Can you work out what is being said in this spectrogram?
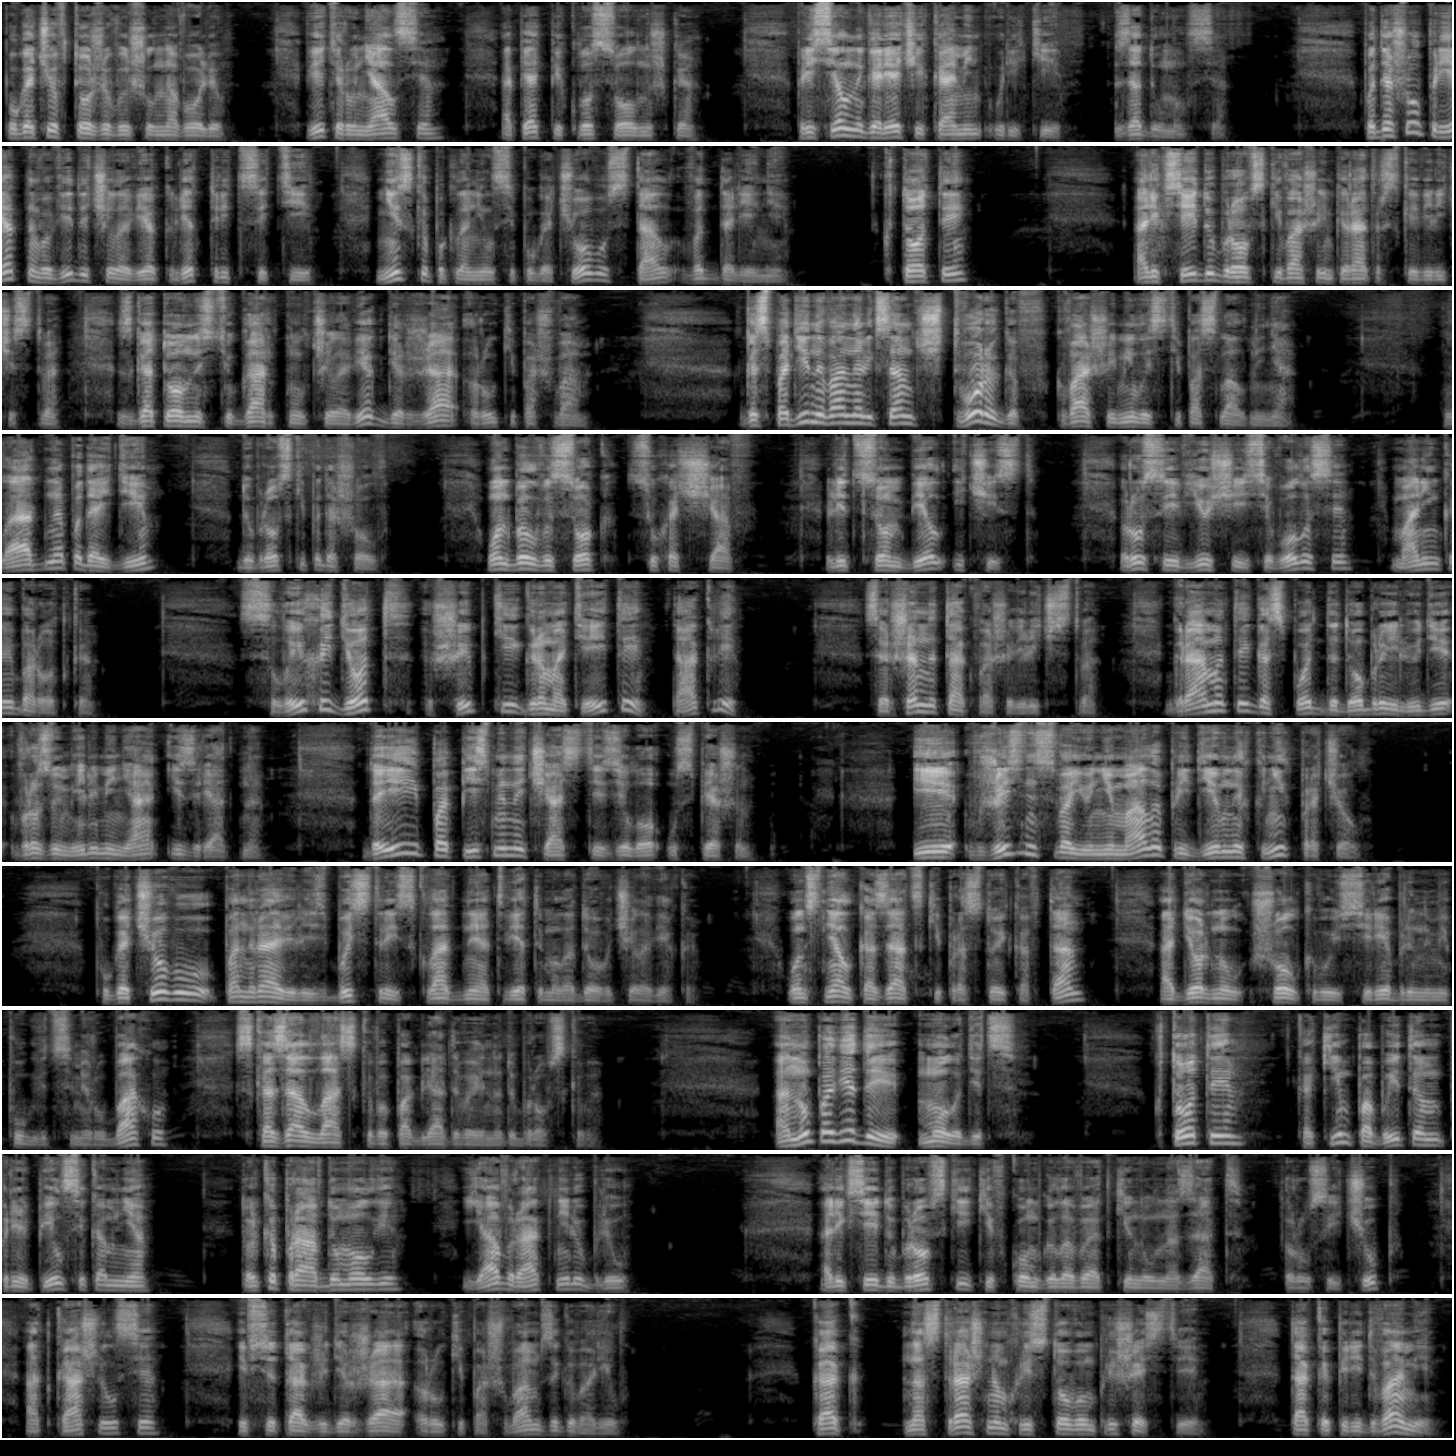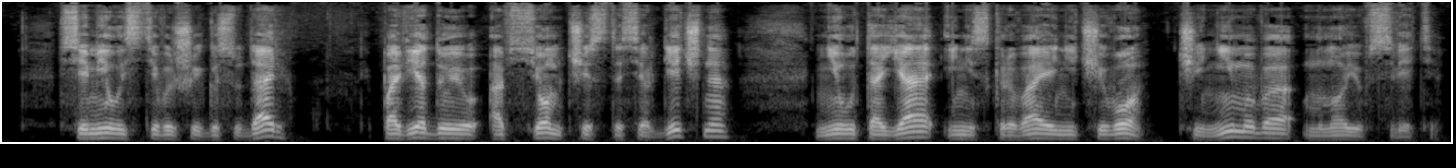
Пугачев тоже вышел на волю. Ветер унялся, опять пекло солнышко. Присел на горячий камень у реки, задумался. Подошел приятного вида человек, лет тридцати, низко поклонился Пугачеву, стал в отдалении. — Кто ты? — Алексей Дубровский, ваше императорское величество. С готовностью гаркнул человек, держа руки по швам. — Господин Иван Александрович Творогов к вашей милости послал меня. — Ладно, подойди. Дубровский подошел. Он был высок, сухощав, лицом бел и чист. Русые вьющиеся волосы, маленькая бородка. Слых идет, шибкий грамотей ты, так ли? Совершенно так, Ваше Величество. Грамоты Господь да добрые люди вразумили меня изрядно. Да и по письменной части зело успешен. И в жизнь свою немало придивных книг прочел. Пугачеву понравились быстрые и складные ответы молодого человека. Он снял казацкий простой кафтан, одернул шелковую с серебряными пуговицами рубаху, сказал ласково, поглядывая на Дубровского. — А ну, поведай, молодец, кто ты, каким побытом прилепился ко мне? Только правду молви, я враг не люблю. Алексей Дубровский кивком головы откинул назад русый чуб, откашлялся и все так же, держа руки по швам, заговорил. Как на страшном Христовом пришествии, так и перед вами, всемилостивейший государь, поведаю о всем чистосердечно, не утая и не скрывая ничего, чинимого мною в свете.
